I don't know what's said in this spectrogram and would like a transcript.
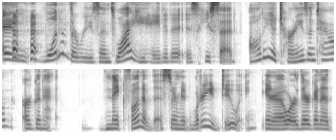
And one of the reasons why he hated it is he said, all the attorneys in town are going to make fun of this. They're be like, what are you doing? You know, or they're going to,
